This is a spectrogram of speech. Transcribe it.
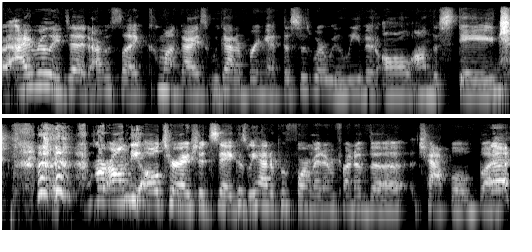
I really did. I was like, come on, guys, we got to bring it. This is where we leave it all on the stage or on the altar, I should say, because we had to perform it in front of the chapel. But,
